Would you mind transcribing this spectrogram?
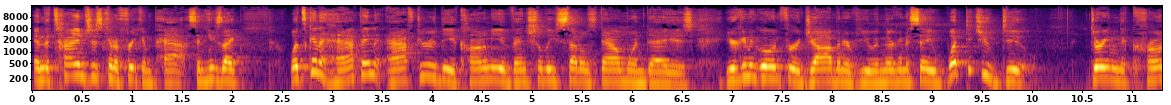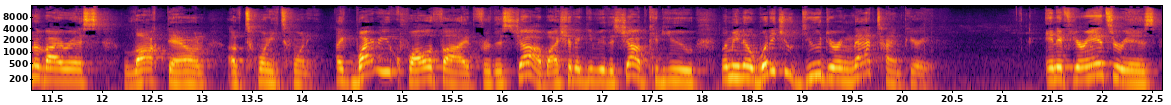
And the time's just going to freaking pass. And he's like, What's going to happen after the economy eventually settles down one day is you're going to go in for a job interview and they're going to say, What did you do during the coronavirus lockdown of 2020? Like, why are you qualified for this job? Why should I give you this job? Could you let me know what did you do during that time period? And if your answer is,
